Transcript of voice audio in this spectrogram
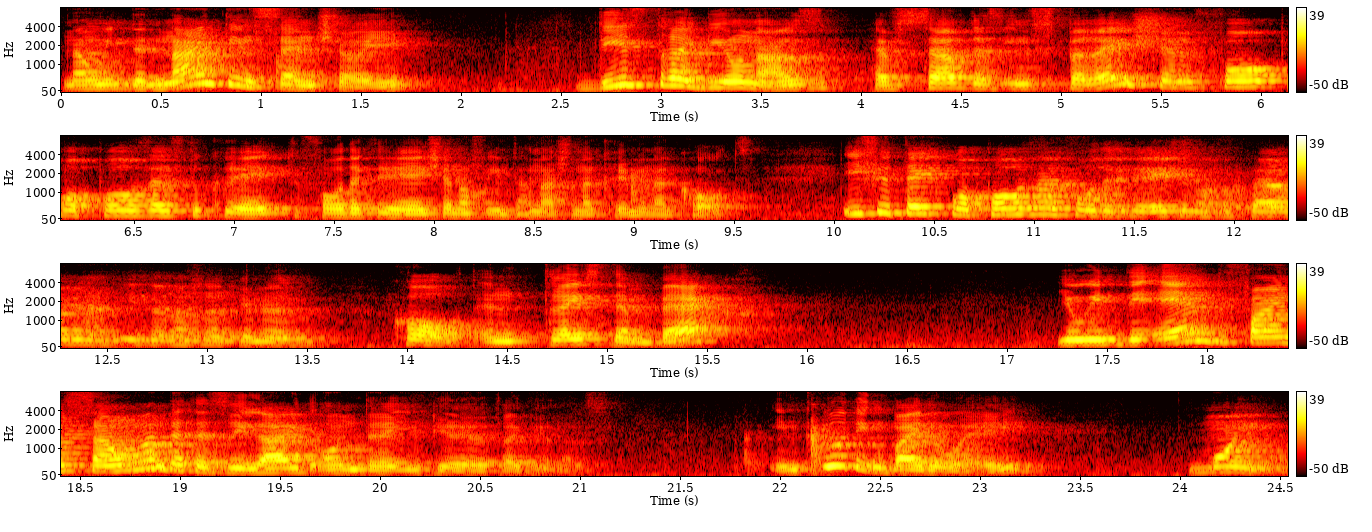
Now, in the 19th century, these tribunals have served as inspiration for proposals to create for the creation of international criminal courts. If you take proposal for the creation of a permanent international criminal court and trace them back, you in the end find someone that has relied on the imperial tribunals, including, by the way, Moynier,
